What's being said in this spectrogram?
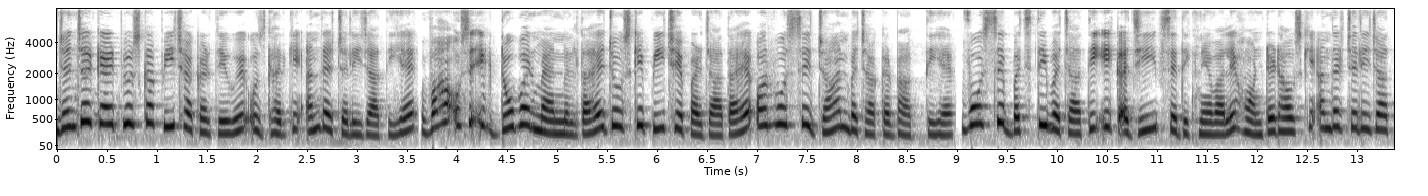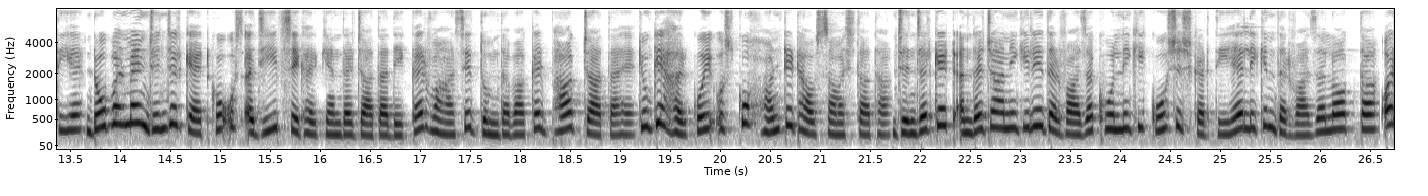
जिंजर कैट भी उसका पीछा करते हुए उस घर के अंदर चली जाती है। वहाँ उसे एक डोबर मैन मिलता है जो उसके पीछे पड़ जाता है और वो उससे जान बचाकर भागती है। वो उससे बचती बचाती एक अजीब से दिखने वाले हॉन्टेड हाउस के अंदर चली जाती है। डोबरमैन जिंजर कैट को उस अजीब से घर के अंदर जाता देखकर वहाँ से दुम दबाकर भाग जाता है, क्योंकि हर कोई उसको हॉन्टेड हाउस समझता था। जिंजर कैट अंदर जाने के लिए दरवाज़ा खोलने की कोशिश करती है, लेकिन दरवाज़ा लॉक था और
